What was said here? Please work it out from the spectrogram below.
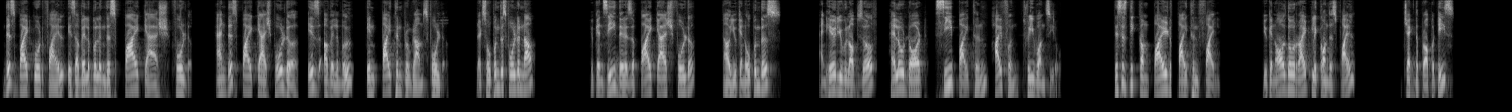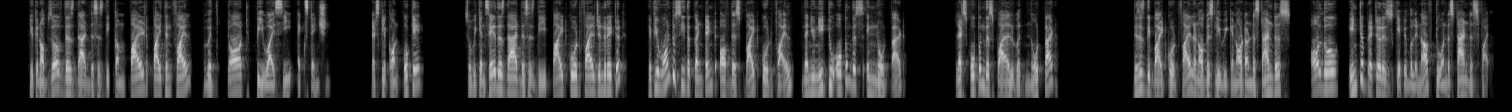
This bytecode file is available in this pycache folder and this pycache folder is available in Python programs folder. Let's open this folder now. You can see there is a pycache folder. Now you can open this and here you will observe hello.cpython-310. This is the compiled Python file. You can although right click on this file, check the properties. You can observe this that this is the compiled Python file with .pyc extension. Let's click on OK. So we can say this that this is the bytecode file generated if you want to see the content of this bytecode file, then you need to open this in Notepad. Let's open this file with Notepad. This is the bytecode file and obviously we cannot understand this, although interpreter is capable enough to understand this file.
